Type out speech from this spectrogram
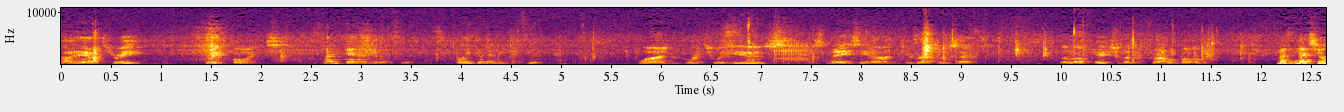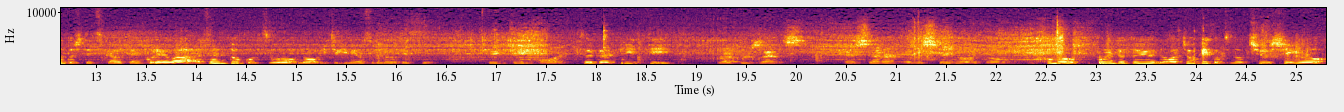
I have three, three points. 3点ありますポイントが3つ One which we use as Nasion to represent the location of the frontal bone. まずナションとして使う点これは前頭骨をの位置決めをするものです PT point それから PT represents a center of the sphenoid bone. このポイントというのは長頸骨の中心を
